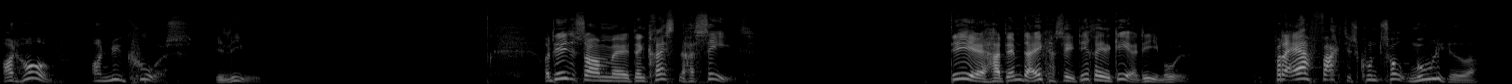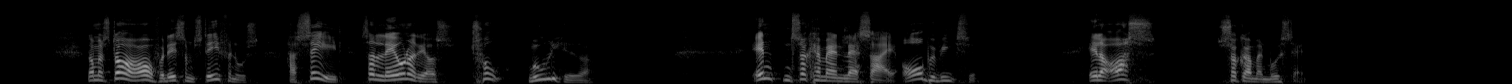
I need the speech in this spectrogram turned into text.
og et håb og en ny kurs i livet. Og det, som øh, den kristne har set, det øh, har dem, der ikke har set, det reagerer det imod. For der er faktisk kun to muligheder. Når man står over for det, som Stefanus har set, så lavner det os to muligheder. Enten så kan man lade sig overbevise, eller også så gør man modstand.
